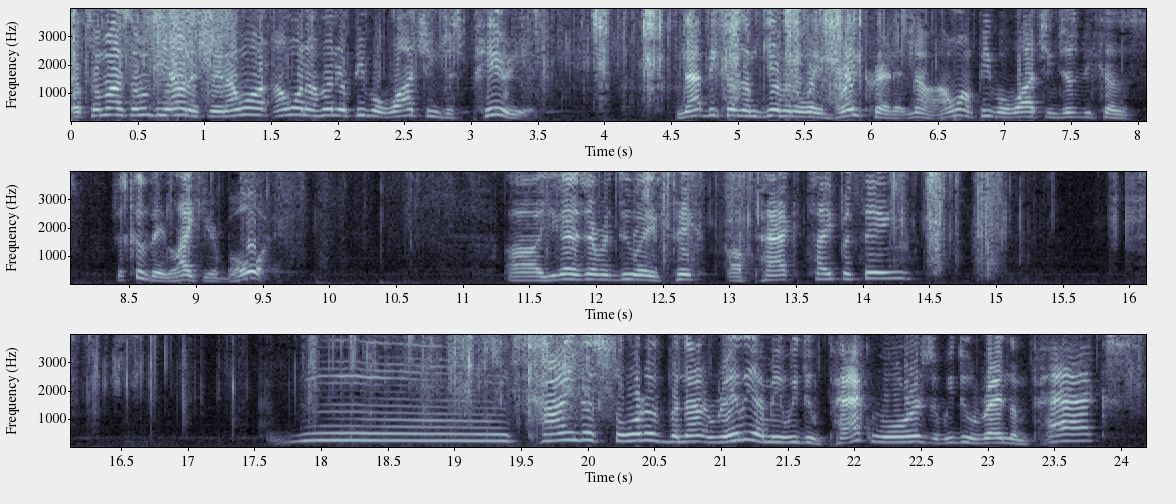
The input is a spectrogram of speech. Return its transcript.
Well, Tomas, I'm gonna be honest, man. I want I want hundred people watching, just period. Not because I'm giving away break credit. No, I want people watching just because just because they like your boy. Uh, you guys ever do a pick a pack type of thing? Mm, kind of, sort of, but not really. I mean, we do pack wars. We do random packs.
